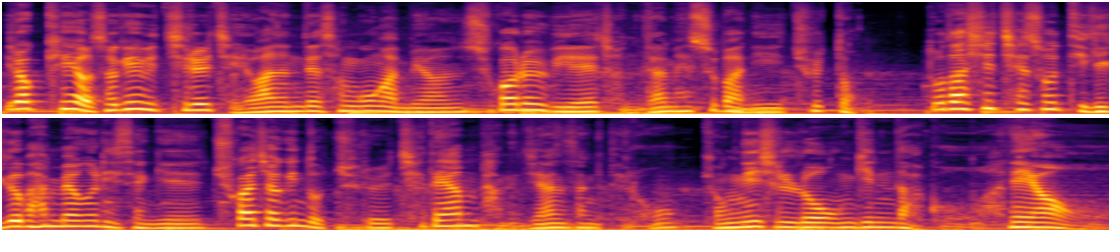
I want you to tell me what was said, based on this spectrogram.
이렇게 녀석의 위치를 제어하는 데 성공하면 수거를 위해 전담 해수반이 출동. 또다시 최소 D계급 한 명을 희생해 추가적인 노출을 최대한 방지한 상태로 격리실로 옮긴다고 하네요.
